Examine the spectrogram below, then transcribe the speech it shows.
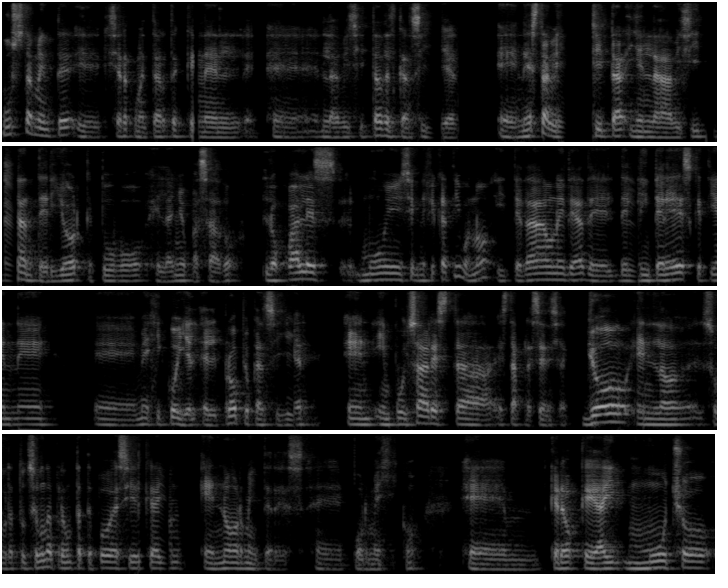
Justamente quisiera comentarte que en, el, en la visita del canciller, en esta visita y en la visita anterior que tuvo el año pasado, lo cual es muy significativo, ¿no? Y te da una idea del interés que tiene México y el propio canciller en impulsar esta, esta presencia. Yo, en lo, sobre tu segunda pregunta, te puedo decir que hay un enorme interés eh, por México. Em, creo que hay mucho,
